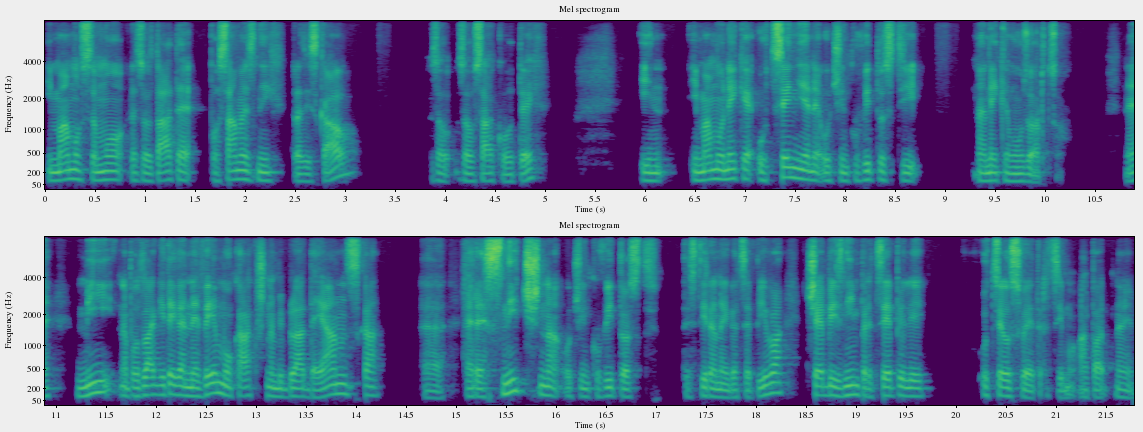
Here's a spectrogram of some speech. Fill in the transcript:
imamo samo rezultate posameznih raziskav za, za vsako od teh, in imamo neke ocenjene učinkovitosti na nekem vzorcu. Ne? Mi na podlagi tega ne vemo, kakšna bi bila dejanska, eh, resnična učinkovitost testiranega cepiva, če bi z njim precepili v cel svet, recimo, ali pa ne,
